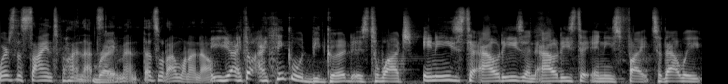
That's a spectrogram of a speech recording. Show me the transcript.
Where's the science behind that Right. statement? That's what I want to know. Yeah, I thought I think it would be good is to watch innies to outies and outies to innies fight, so that way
